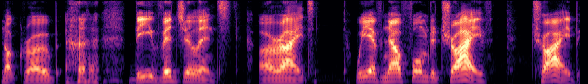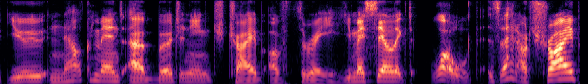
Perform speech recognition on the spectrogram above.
Not globe. Be vigilant. Alright, we have now formed a tribe tribe. You now command a burgeoning tribe of three. You may select... Whoa, is that our tribe?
